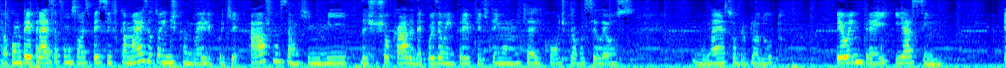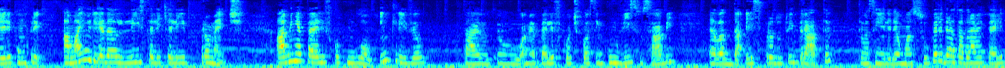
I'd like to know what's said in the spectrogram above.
eu comprei para essa função específica, mas eu tô indicando ele porque a função que me deixou chocada, depois eu entrei, porque aqui tem um QR Code para você ler os, né, sobre o produto. Eu entrei e assim, ele cumpre a maioria da lista ali que ele promete. A minha pele ficou com glow incrível, tá? Eu, eu, a minha pele ficou, tipo assim, com vício, sabe? Ela dá, esse produto hidrata, então assim, ele deu uma super hidratada na minha pele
